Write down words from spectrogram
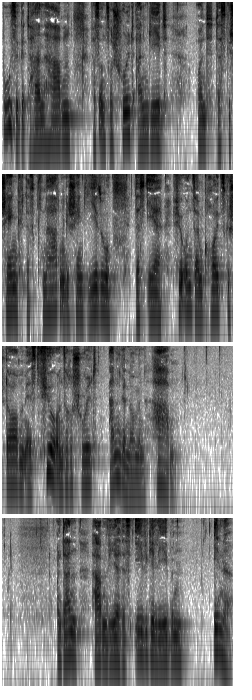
Buße getan haben, was unsere Schuld angeht und das Geschenk, das Gnadengeschenk Jesu, dass er für uns am Kreuz gestorben ist, für unsere Schuld angenommen haben. Und dann haben wir das ewige Leben inne.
